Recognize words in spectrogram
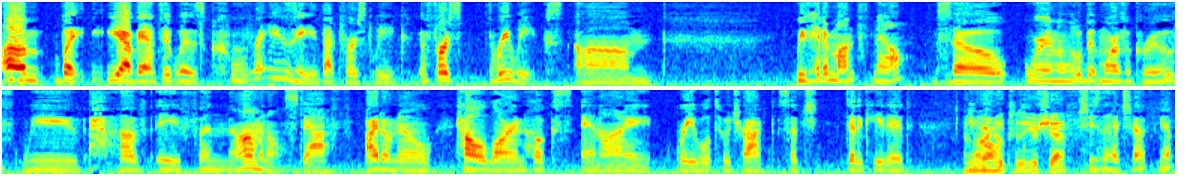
um, but yeah, Vance, it was crazy that first week, first three weeks. Um, we've hit a month now, so we're in a little bit more of a groove. We have a phenomenal staff. I don't know how Lauren Hooks and I we're able to attract such dedicated And. Lauren Hooks is your chef. She's the head chef, yep.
